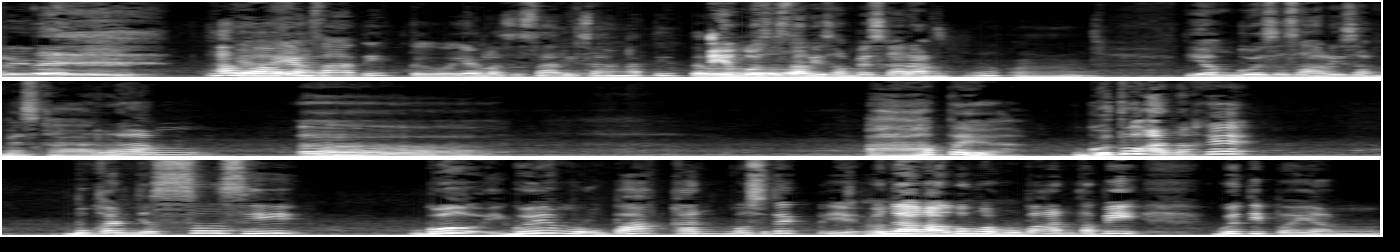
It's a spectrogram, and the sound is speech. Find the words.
Deh Apa, iya apa? yang saat itu yang lo sesali sangat itu yang gue sesali sampai sekarang? Mm-mm. yang gue sesali sampai sekarang eh apa ya? Gue tuh anaknya bukan nyesel sih. Gue gue yang melupakan. Maksudnya ya, enggak enggak gue bukan melupakan. Tapi gue tipe yang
